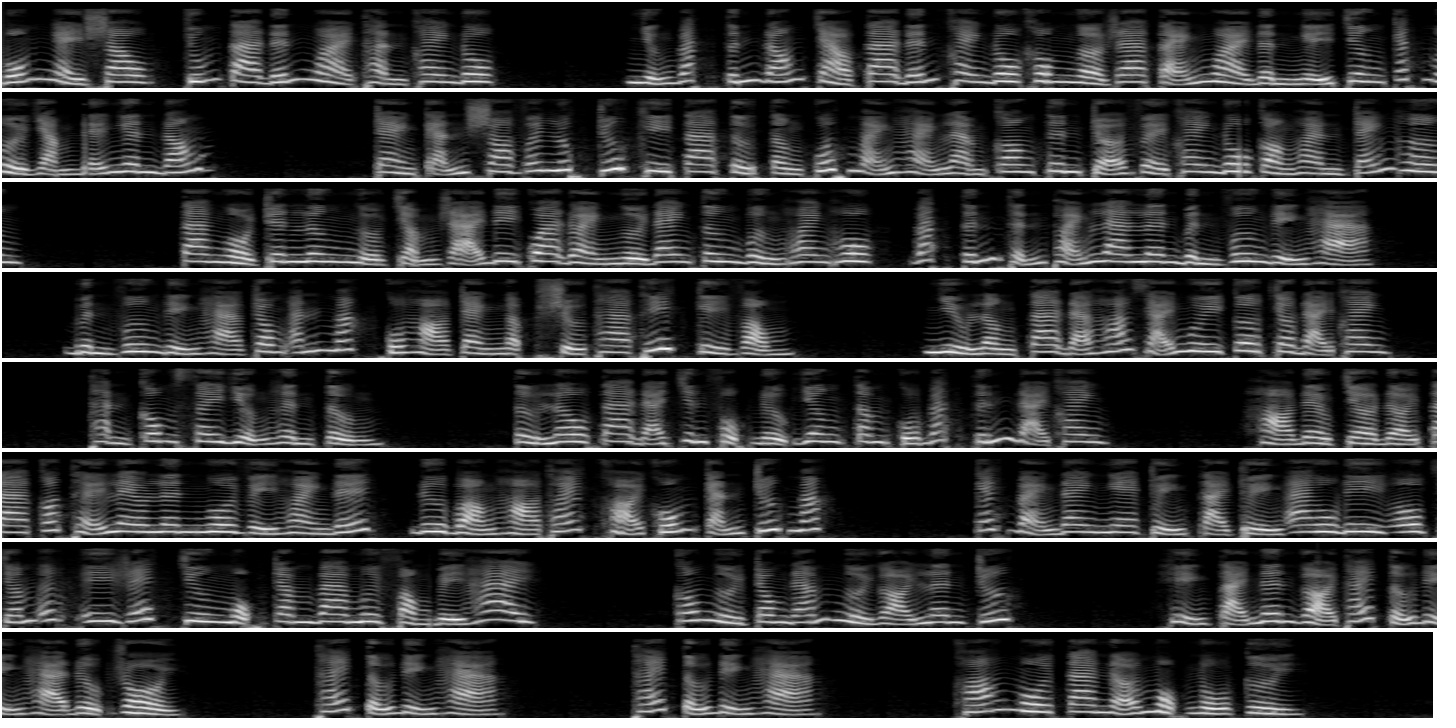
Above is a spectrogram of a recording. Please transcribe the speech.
Bốn ngày sau, chúng ta đến ngoài thành Khang Đô. Những bách tính đón chào ta đến Khang Đô không ngờ ra tản ngoài đình nghỉ chân cách 10 dặm để nghênh đón. Tràn cảnh so với lúc trước khi ta từ Tần quốc mãn hạn làm con tin trở về Khang Đô còn hoành tráng hơn. Ta ngồi trên lưng ngựa chậm rãi đi qua đoàn người đang tưng bừng hoang hô, bách tính thỉnh thoảng la lên Bình Vương Điện Hạ. Bình Vương Điện Hạ trong ánh mắt của họ tràn ngập sự tha thiết kỳ vọng. Nhiều lần ta đã hóa giải nguy cơ cho Đại Khang. Thành công xây dựng hình tượng. Từ lâu ta đã chinh phục được dân tâm của bách tính Đại Khang. Họ đều chờ đợi ta có thể leo lên ngôi vị hoàng đế, đưa bọn họ thoát khỏi khốn cảnh trước mắt. Các bạn đang nghe truyện tại truyện audio.fiz chương 130 phòng bị 2. Có người trong đám người gọi lên trước. Hiện tại nên gọi Thái tử Điện Hạ được rồi. Thái tử Điện Hạ. Thái tử Điện Hạ. Khó môi ta nở một nụ cười.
